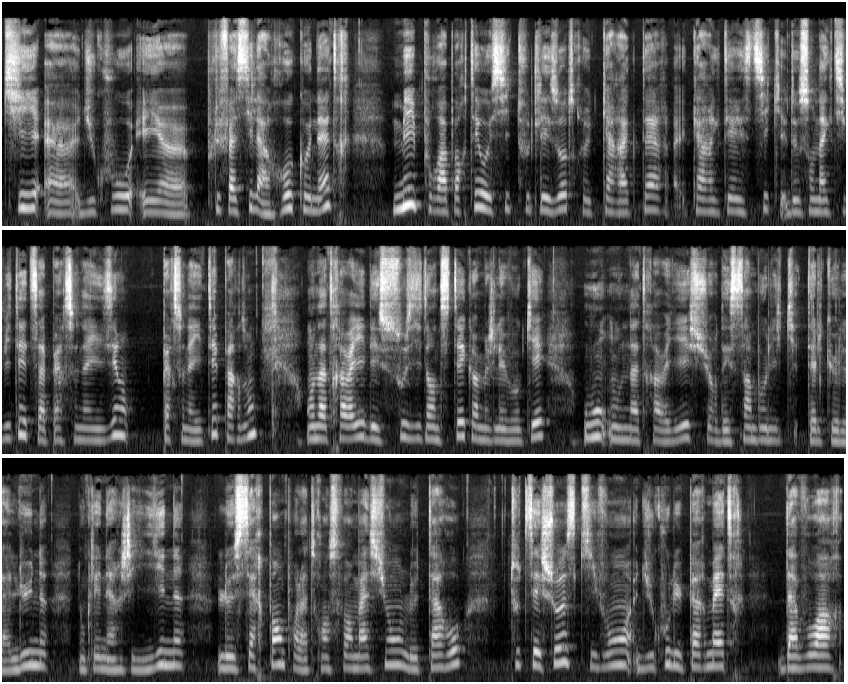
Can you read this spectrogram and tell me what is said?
qui euh, du coup est euh, plus facile à reconnaître mais pour apporter aussi toutes les autres caractéristiques de son activité et de sa personnalité, pardon, on a travaillé des sous-identités, comme je l'évoquais, où on a travaillé sur des symboliques tels que la lune, donc l'énergie yin, le serpent pour la transformation, le tarot, toutes ces choses qui vont du coup lui permettre d'avoir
